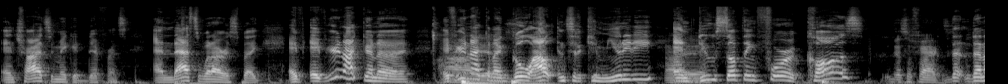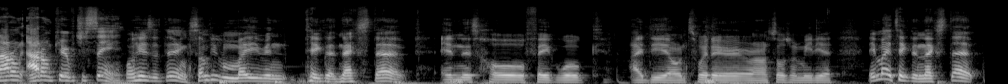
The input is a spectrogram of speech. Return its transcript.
and try to make a difference. And that's what i respect. If, if you're not gonna if you're Ah, not gonna go out into the community and yeah. do something for a cause That's a fact. th- then i don't i don't care what you're saying. Well, here's the thing. Some people might even take the next step in this whole fake woke idea on Twitter or on social media. They might take the next step.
